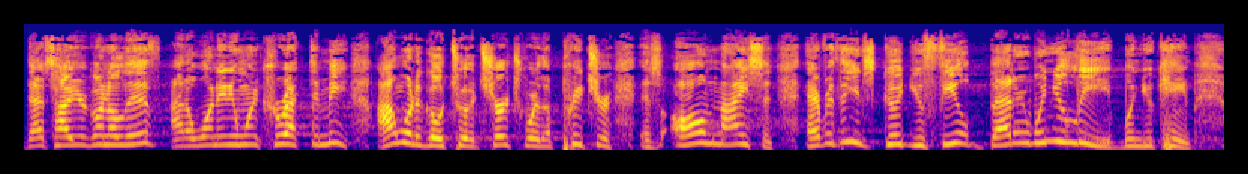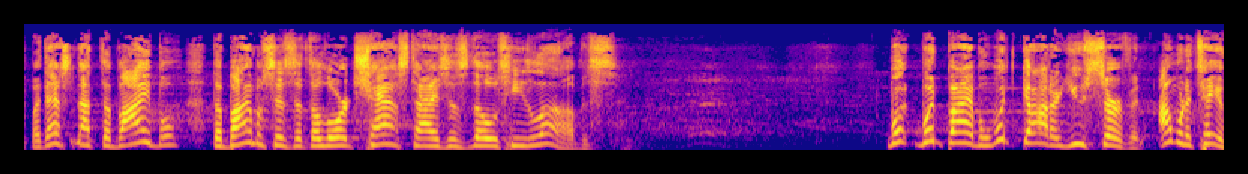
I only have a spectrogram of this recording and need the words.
That's how you're going to live? I don't want anyone correcting me. I want to go to a church where the preacher is all nice and everything's good. You feel better when you leave when you came. But that's not the Bible. The Bible says that the Lord chastises those he loves. What, what Bible, what God are you serving? I want to tell you,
